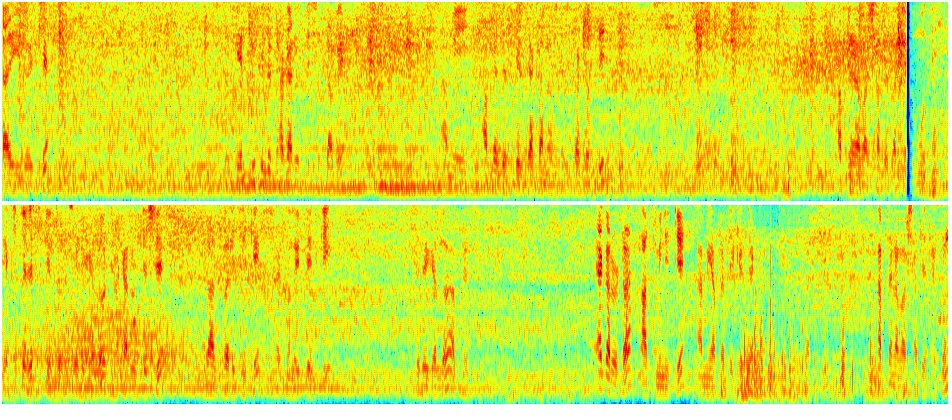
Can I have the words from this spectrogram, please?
দাঁড়িয়ে রয়েছে। ট্রেনটি কিন্তু ঢাকার উদ্দেশ্যে যাবে আমি আপনাদেরকে দেখানোর চেষ্টা করছি। আপনারা আমার সাথে থাকেন। মতি এক্সপ্রেস কিন্তু ছেড়ে গেল ঢাকার উদ্দেশ্যে। রাজবাড়ি থেকে এখন এই ট্রেনটি ছেড়ে গেল আপনার এগারোটা আট মিনিটে। আমি আপনাদেরকে দেখাতে পারছি। আপনারা আমার সাথে থাকুন।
